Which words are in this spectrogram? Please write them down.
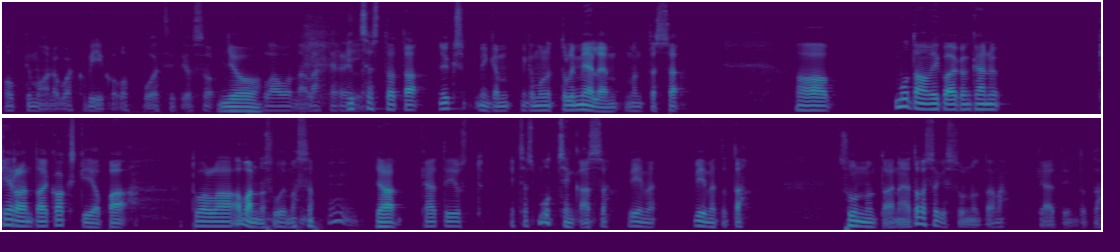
optimoida vaikka viikonloppuun, että sitten jos on Joo. lauantai lähtee reille. Itse asiassa tota, yksi, mikä, mikä mulle tuli mieleen, mä tässä uh, muutaman viikon aikana käynyt kerran tai kaksikin jopa tuolla avannosuimassa. Mm. Ja käytiin just itse asiassa Mutsin kanssa viime, viime tota sunnuntaina ja toissakin sunnuntaina käytiin tota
